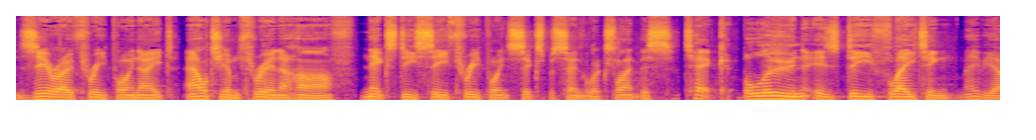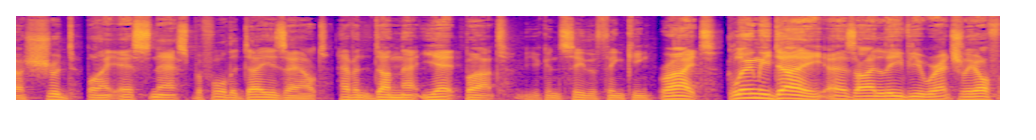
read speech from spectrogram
Xero 3.8, Altium 3.5, NextDC 3.6%. Looks like this tech balloon is deflating. Maybe I should buy SNAS before the day is out. Haven't done that yet, but you can see the thinking. Right, gloomy day as I leave you. We're actually off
